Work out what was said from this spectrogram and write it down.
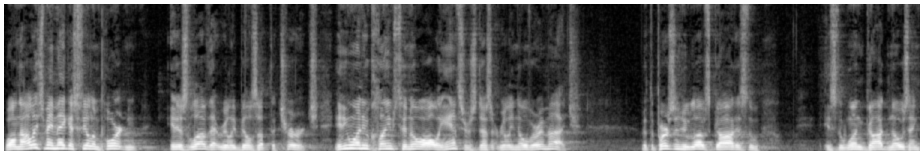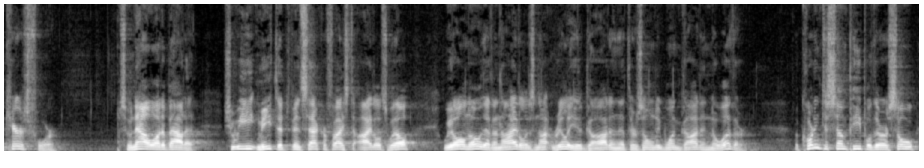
While knowledge may make us feel important, it is love that really builds up the church. Anyone who claims to know all the answers doesn't really know very much. But the person who loves God is the, is the one God knows and cares for. So now, what about it? Should we eat meat that's been sacrificed to idols? Well, we all know that an idol is not really a God and that there's only one God and no other. According to some people, there are so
